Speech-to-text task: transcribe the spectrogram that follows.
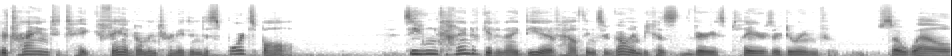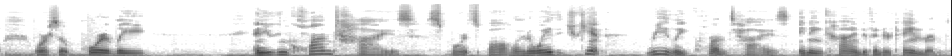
They're trying to take fandom and turn it into sports ball. So you can kind of get an idea of how things are going because various players are doing so well or so poorly. And you can quantize sports ball in a way that you can't really quantize any kind of entertainment.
